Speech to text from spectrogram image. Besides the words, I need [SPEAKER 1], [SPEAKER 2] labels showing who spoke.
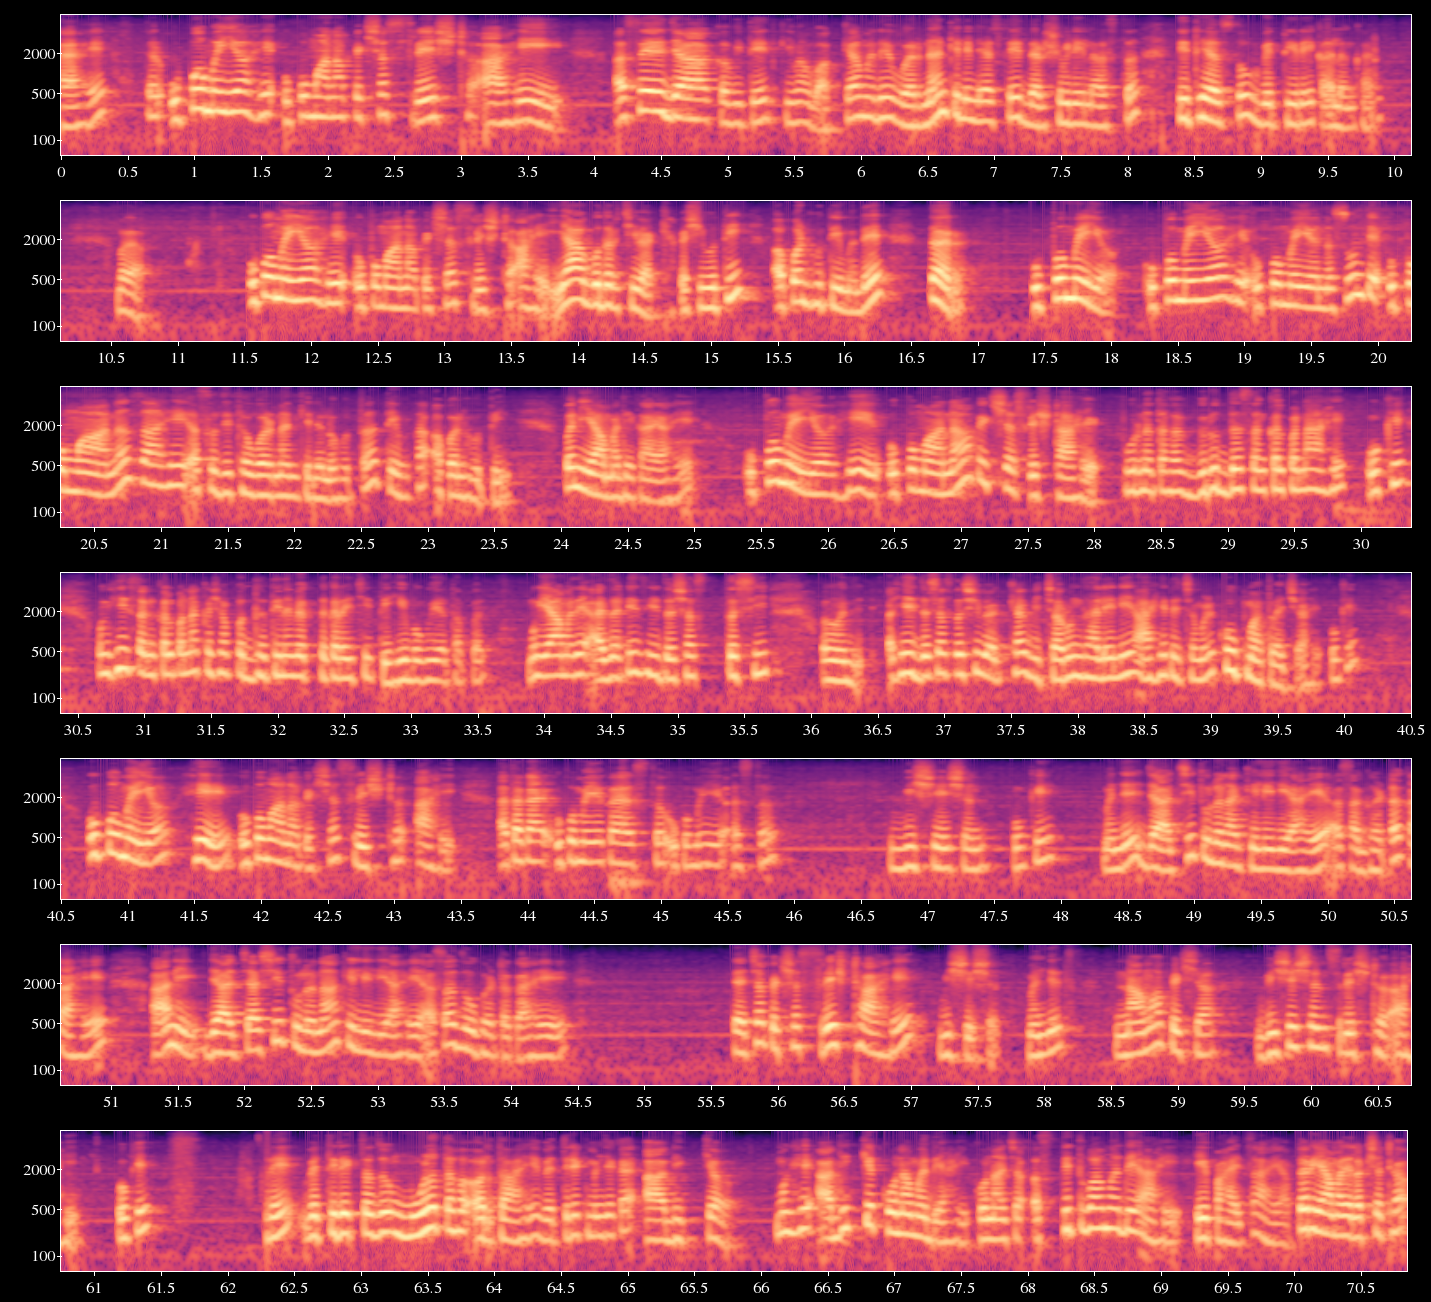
[SPEAKER 1] आहे. तर उपमेय हे उपमानापेक्षा श्रेष्ठ आहे. असे ज्या कवितेत किंवा वाक्यामध्ये वर्णन केलेले असते दर्शविलेलं असतं तिथे असतो व्यतिरेक अलंकार. बघा उपमेय हे उपमानापेक्षा श्रेष्ठ आहे. या अगोदरची व्याख्या कशी होती? आपण होतीमध्ये तर उपमेय उपमेय हे उपमेय नसून ते उपमानच आहे असं जिथं वर्णन केलेलं होतं ते होता आपण होती पण यामध्ये काय आहे? उपमेय हे उपमानापेक्षा श्रेष्ठ आहे. पूर्णतः विरुद्ध संकल्पना आहे. ओके मग ही संकल्पना कशा पद्धतीने व्यक्त करायची तेही बघूयात आपण. मग यामध्ये ॲज इट इज ही जशास तशी ही जशास तशी व्याख्या विचारून झालेली आहे त्याच्यामुळे खूप महत्त्वाची आहे. ओके उपमेय हे उपमानापेक्षा श्रेष्ठ आहे. आता काय उपमेय काय असतं? उपमेय असतं विशेषण. ओके म्हणजे ज्याची तुलना केलेली आहे असा घटक आहे आणि ज्याच्याशी तुलना केलेली आहे असा जो घटक आहे त्याच्यापेक्षा श्रेष्ठ आहे विशेषण. म्हणजेच नामापेक्षा विशेषण श्रेष्ठ आहे. ओके मध्ये व्यतिरेकचा जो मूळतः अर्थ आहे व्यतिरेक म्हणजे काय? आधिक्य. मग हे आधिक्य कोणामध्ये आहे? कोणाच्या अस्तित्वामध्ये आहे? हे पाहायचं आहे. तर यामध्ये लक्षात ठेवा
